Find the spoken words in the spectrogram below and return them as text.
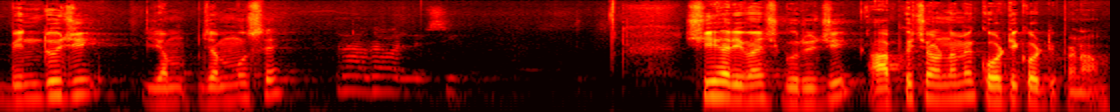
बिंदु जी जम्मू से? श्री हरिवंश गुरु जी आपके चरणों में कोटि कोटि प्रणाम।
